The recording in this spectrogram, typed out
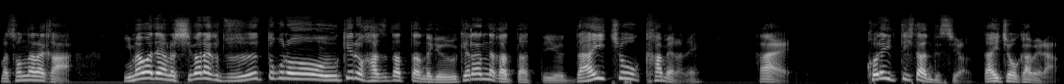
まあそんな中今まであのしばらくずっとこの受けるはずだったんだけど受けられなかったっていう大腸カメラね。はい。これ行ってきたんですよ。大腸カメラ。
